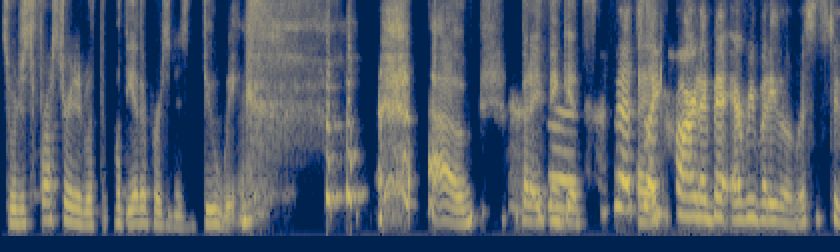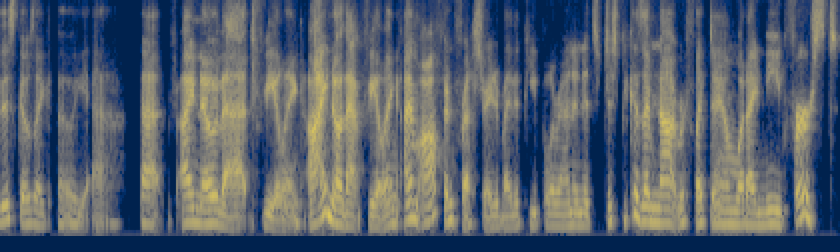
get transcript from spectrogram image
so we're just frustrated with what the other person is doing um, but i think it's that's I, like hard i bet everybody that listens to this goes like oh yeah that i know that feeling i know that feeling i'm often frustrated by the people around and it's just because i'm not reflecting on what i need first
